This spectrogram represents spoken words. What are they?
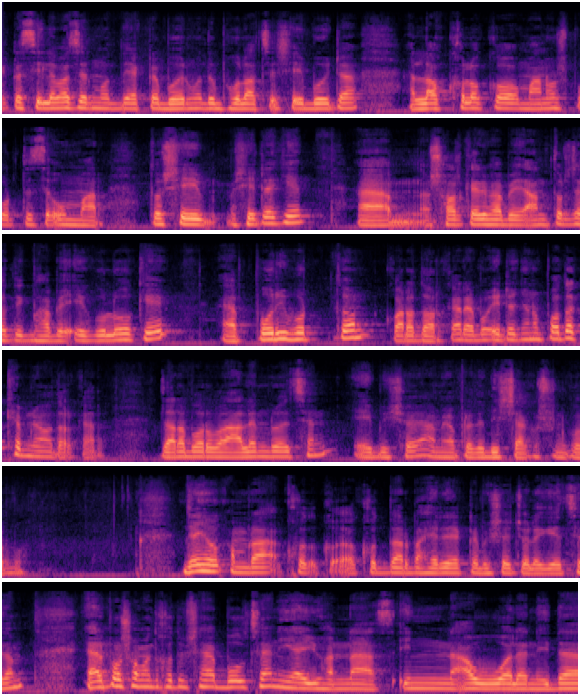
একটা সিলেবাসের মধ্যে, একটা বইয়ের মধ্যে ভুল আছে, সেই বইটা লক্ষ লক্ষ মানুষ পড়তেছে উম্মার। তো সেই, সেটাকে সরকারিভাবে, আন্তর্জাতিকভাবে এগুলোকে পরিবর্তন করা দরকার এবং এটার জন্য পদক্ষেপ নেওয়া দরকার। যারা বড় বড় আলেম রয়েছেন, এই বিষয়ে আমি আপনাদের দৃষ্টি আকর্ষণ করব। যাই হোক, আমরা খুদ্বার বাহিরের একটা বিষয় চলে গিয়েছিলাম। এরপর সময় খতিব সাহেব বলছেন, ইয়া ইউহান্নাস ইন আউওয়ালা নিদা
